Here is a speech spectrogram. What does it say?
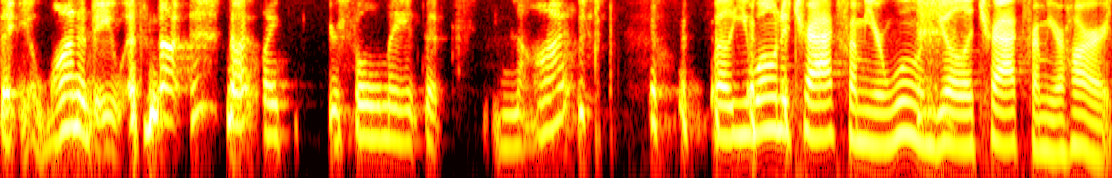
that you want to be with. Not not like your soulmate that's not. well, you won't attract from your wound, you'll attract from your heart.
